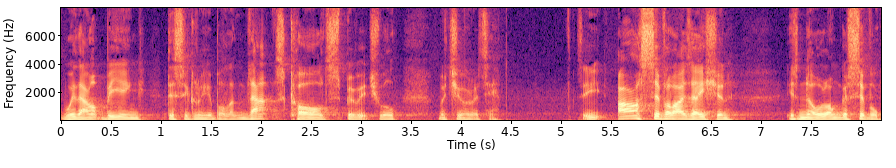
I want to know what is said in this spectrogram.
without being disagreeable, and that's called spiritual maturity. See, our civilization is no longer civil.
